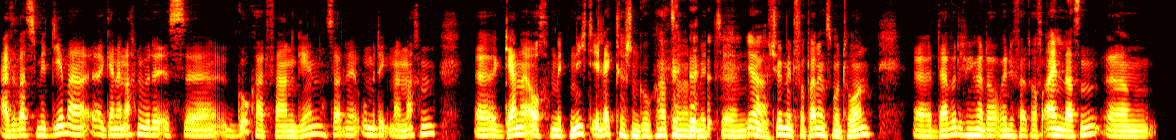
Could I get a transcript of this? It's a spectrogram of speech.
Also was ich mit dir mal äh, gerne machen würde, ist äh, Go-Kart fahren gehen. Das sollten wir unbedingt mal machen. Äh, gerne auch mit nicht elektrischen Go-Karts, sondern mit ähm, ja. schön mit Verbrennungsmotoren. Äh, da würde ich mich mal auf jeden Fall drauf einlassen. Ähm,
